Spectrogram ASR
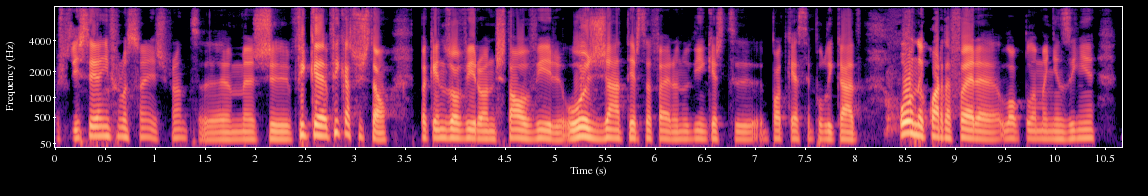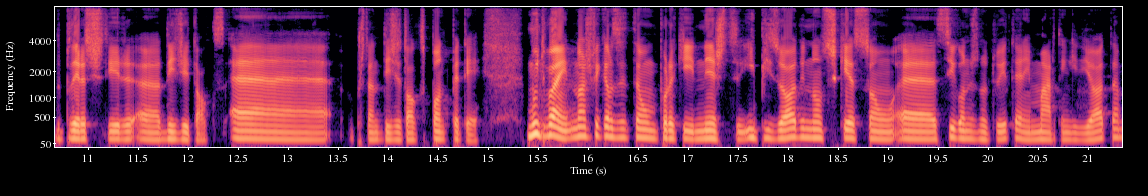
Mas podias ter informações, pronto. eh, Mas eh, fica, fica a sugestão para quem nos ouvir ou nos está a ouvir hoje, já terça-feira, no dia em que este podcast é publicado, ou na quarta-feira, logo pela manhãzinha, de poder assistir a Digitalks. Eh, portanto, digitalks.pt. Muito bem, nós ficamos então por aqui neste episódio. Não se esqueçam, eh, sigam-nos no Twitter, em Martin Idiota.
